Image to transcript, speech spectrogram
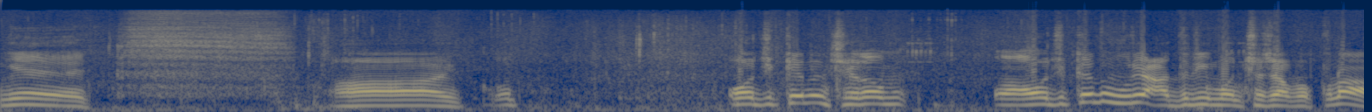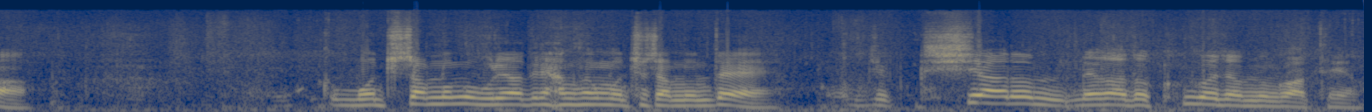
예. 아, 어, 어저께는 제가, 아, 어저께도 우리 아들이 먼저 잡았구나. 그 먼저 잡는 거 우리 아들이 항상 먼저 잡는데 이제 씨알은 내가 더 큰 거 잡는 것 같아요.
